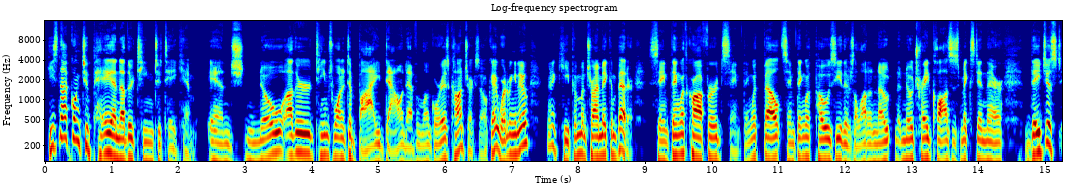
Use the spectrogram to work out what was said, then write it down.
he's not going to pay another team to take him. And no other teams wanted to buy down Evan Longoria's contract. So, okay, what are we going to do? We're going to keep him and try and make him better. Same thing with Crawford. Same thing with Belt. Same thing with Posey. There's a lot of no, no trade clauses mixed in there. They just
